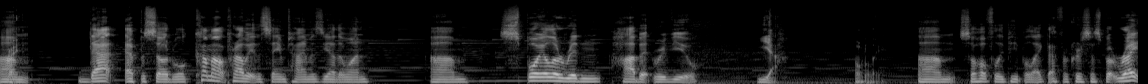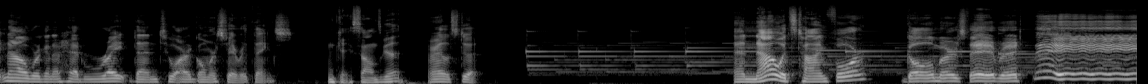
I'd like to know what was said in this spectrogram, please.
um, that episode will come out probably at the same time as the other one. Um, spoiler-ridden Hobbit review. Yeah, totally. Um, so hopefully people like that for Christmas. But right now we're gonna head right then to our Gomer's favorite things. Okay, sounds good. All right, let's do it. And now it's time for Gomer's favorite things.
